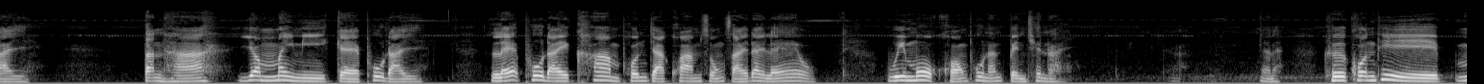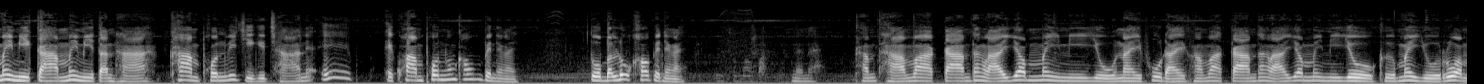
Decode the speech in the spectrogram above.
ใด ตัณหาย่อมไม่มีแก่ผู้ใด และผู้ใดข้ามพ้นจากความสงสัยได้แล้ว วิโมกของผู้นั้นเป็นเช่นไรเนี่ยนะคือคนที่ไม่มีกามไม่มีตัณหา ข้ามพ้นวิจิกิจฉาเนี่ย เอ๊ะไอความพ้นของเขาเป็นยังไง ตัวบรรลุเขาเป็นยังไงนั่นแหละคำถามว่ากามทั้งหลายย่อมไม่มีอยู่ในผู้ใดคำว่ากามทั้งหลายย่อมไม่มีอยู่ คือไม่อยู่ร่วม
